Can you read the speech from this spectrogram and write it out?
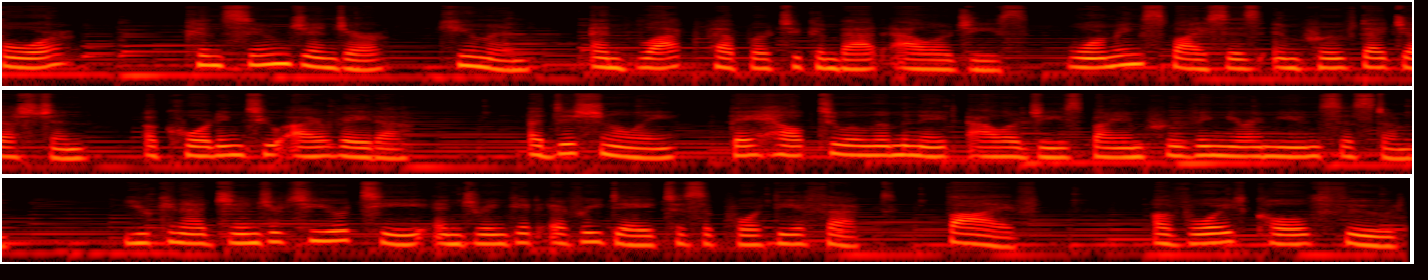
4. Consume ginger, cumin, and black pepper to combat allergies. Warming spices improve digestion, according to Ayurveda. Additionally, they help to eliminate allergies by improving your immune system. You can add ginger to your tea and drink it every day to support the effect. 5. Avoid cold food,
